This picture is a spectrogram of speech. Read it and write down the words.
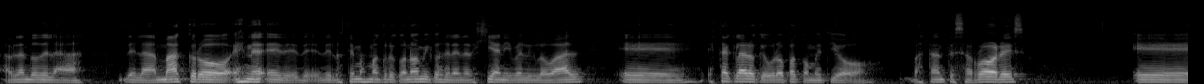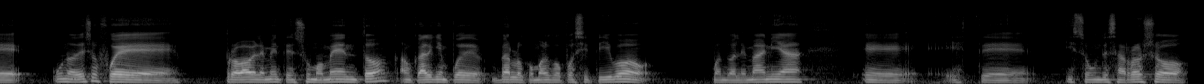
hablando de la de, la macro, eh, de, los temas macroeconómicos de la energía a nivel global, eh, está claro que Europa cometió bastantes errores. Uno de ellos fue probablemente en su momento, aunque alguien puede verlo como algo positivo, cuando Alemania este, hizo un desarrollo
